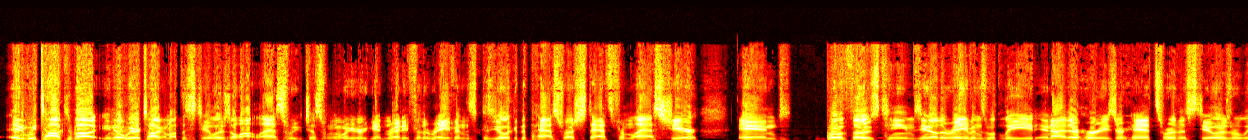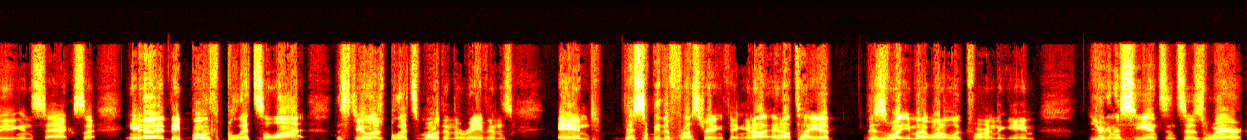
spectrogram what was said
and we talked about, you know, we were talking about the Steelers a lot last week, just when we were getting ready for the Ravens, because you look at the pass rush stats from last year, and both those teams, you know, the Ravens would lead in either hurries or hits, where the Steelers were leading in sacks. Uh, you know, they both blitz a lot. The Steelers blitz more than the Ravens, and this will be the frustrating thing. And I'll, and I'll tell you, this is what you might want to look for in the game. You're going to see instances where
